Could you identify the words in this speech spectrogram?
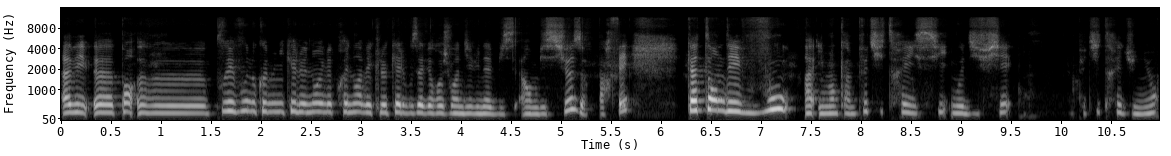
pen heu, pouvez-vous nous communiquer le nom et le prénom avec lequel vous avez rejoint Divine Ambitieuse? Parfait. Qu'attendez-vous? Ah, il manque un petit trait ici, modifier, petit trait d'union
